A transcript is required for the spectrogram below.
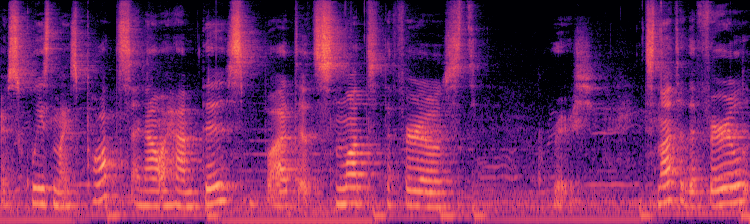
I squeezed my spots and now I have this, but it's not the first it's not the first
